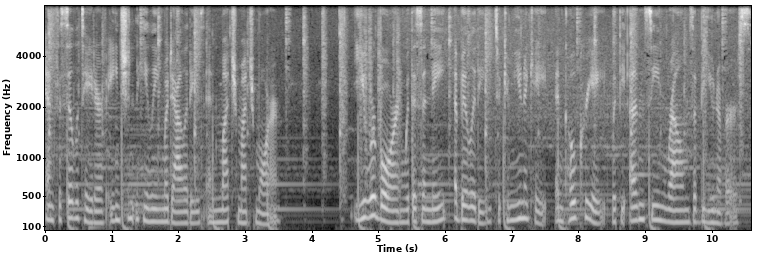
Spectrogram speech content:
and facilitator of ancient healing modalities and much, much more. You were born with this innate ability to communicate and co create with the unseen realms of the universe.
